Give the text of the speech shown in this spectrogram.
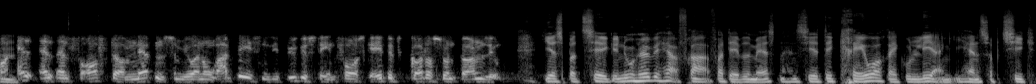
og mm. alt, alt, alt for ofte om natten, som jo er nogle ret væsentlige byggesten for at skabe et godt og sundt børneliv. Jesper Tække, nu hører vi her fra, fra David Madsen, han siger, at det kræver regulering i hans optik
